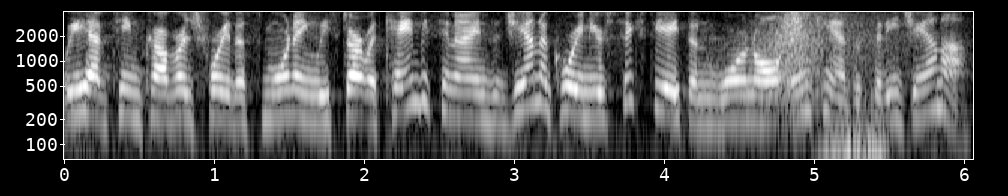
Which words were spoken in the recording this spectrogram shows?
We have team coverage for you this morning. We start with KMBC 9's Jana Corey near 68th and Wornall in Kansas City. Jana.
